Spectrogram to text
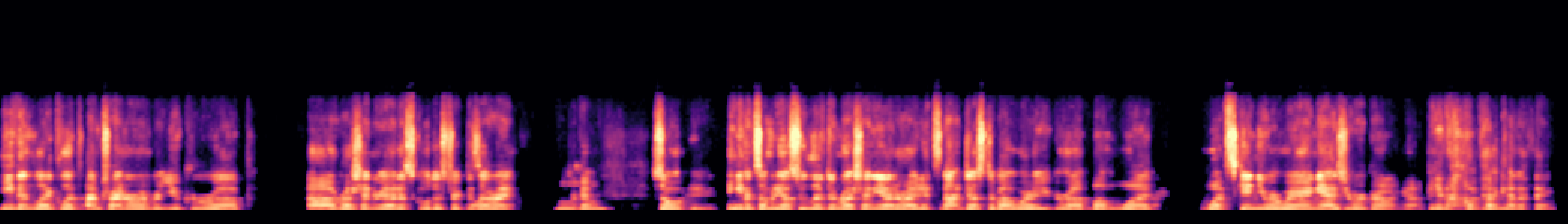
even like let's I'm trying to remember you grew up uh, Rush Henrietta School District. Is that right? Mm-hmm. Okay. So even somebody else who lived in Rush Henrietta, right? It's not just about where you grew up, but what what skin you were wearing as you were growing up. You know that mm-hmm. kind of thing.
